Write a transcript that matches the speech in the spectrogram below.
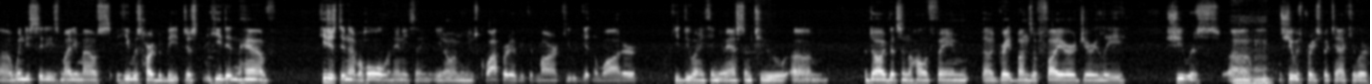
uh, Windy City's Mighty Mouse, he was hard to beat. Just he didn't have, he just didn't have a hole in anything. You know, I mean, he was cooperative. He could mark. He would get in the water. He'd do anything you asked him to. Um, a dog that's in the Hall of Fame, uh, Great Buns of Fire, Jerry Lee. She was uh, mm-hmm. she was pretty spectacular.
